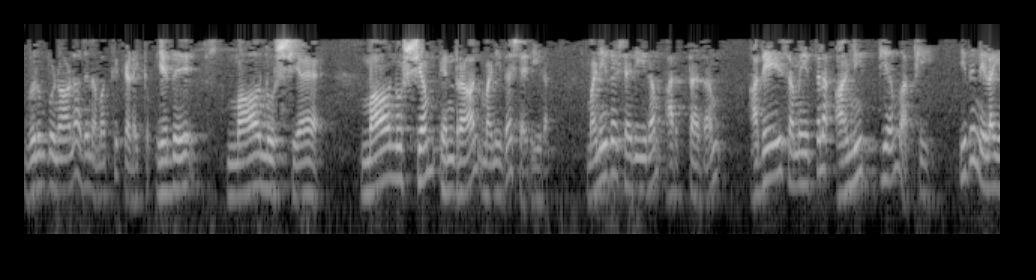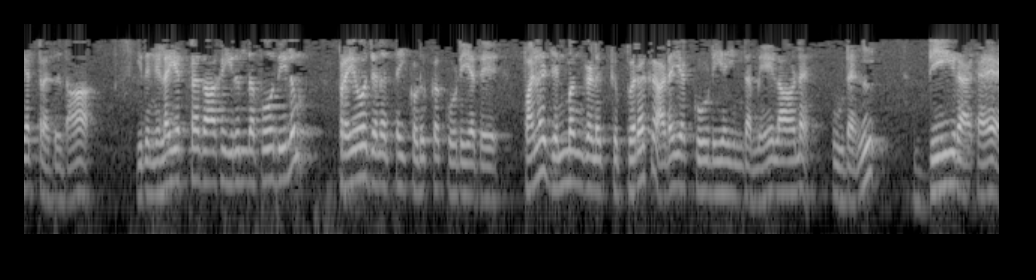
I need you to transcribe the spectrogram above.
விரும்பினாலும் அது நமக்கு கிடைக்கும். எது? மானுஷ்ய. மானுஷ்யம் என்றால் மனித சரீரம். மனித சரீரம் அர்த்ததம். அதே சமயத்துல அனித்தியம் அபி. இது நிலையற்றதுதான். இது நிலையற்றதாக இருந்த போதிலும் பிரயோஜனத்தை கொடுக்கக்கூடியது. பல ஜென்மங்களுக்கு பிறகு அடையக்கூடிய இந்த மேலான உடல் தீரக.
